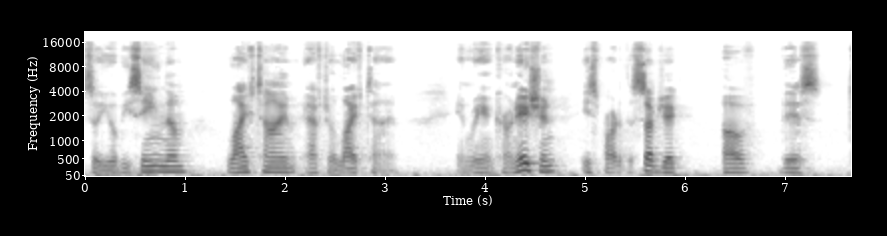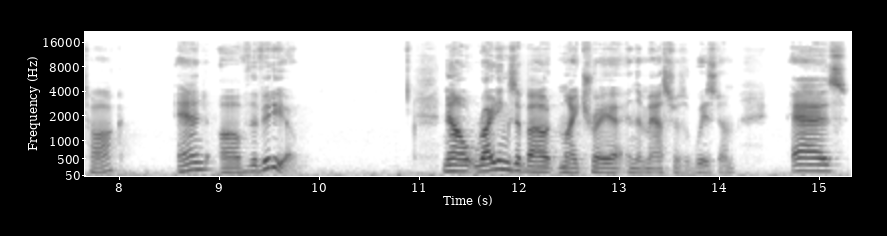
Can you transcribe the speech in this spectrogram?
So you'll be seeing them lifetime after lifetime. And reincarnation is part of the subject of this talk and of the video. Now, writings about Maitreya and the Masters of Wisdom, as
